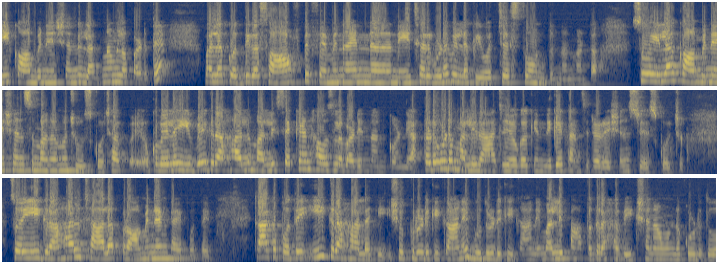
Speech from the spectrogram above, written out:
ఈ కాంబినేషన్ లగ్నంలో పడితే వాళ్ళ కొద్దిగా సాఫ్ట్ ఫెమినైన్ నేచర్ కూడా వీళ్ళకి వచ్చేస్తూ ఉంటుంది అనమాట సో ఇలా కాంబినేషన్స్ మనము చూసుకోవచ్చు. ఒకవేళ ఇవే గ్రహాలు మళ్ళీ సెకండ్ హౌస్లో పడింది అనుకోండి అక్కడ కూడా మళ్ళీ రాజయోగ కిందకే కన్సిడరేషన్స్ చేసుకోవచ్చు. సో ఈ గ్రహాలు చాలా ప్రామినెంట్ అయిపోతాయి. కాకపోతే ఈ గ్రహాలకి శుక్రుడికి కానీ బుధుడికి కానీ మళ్ళీ పాపగ్రహ వీక్షణ ఉండకూడదు.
